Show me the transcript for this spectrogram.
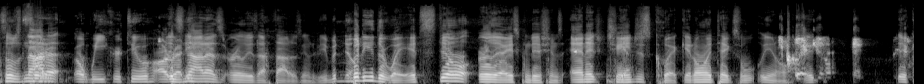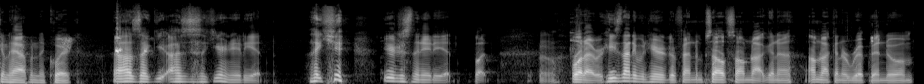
so it's not a. a week or two already. It's not as early as I thought it was going to be, but but either way, it's still early ice conditions, and it changes quick. It only takes you know, it, it can happen quick. I was like, I was just like, you're an idiot. Like, you're just an idiot. But whatever. He's not even here to defend himself, so I'm not gonna, I'm not gonna rip into him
